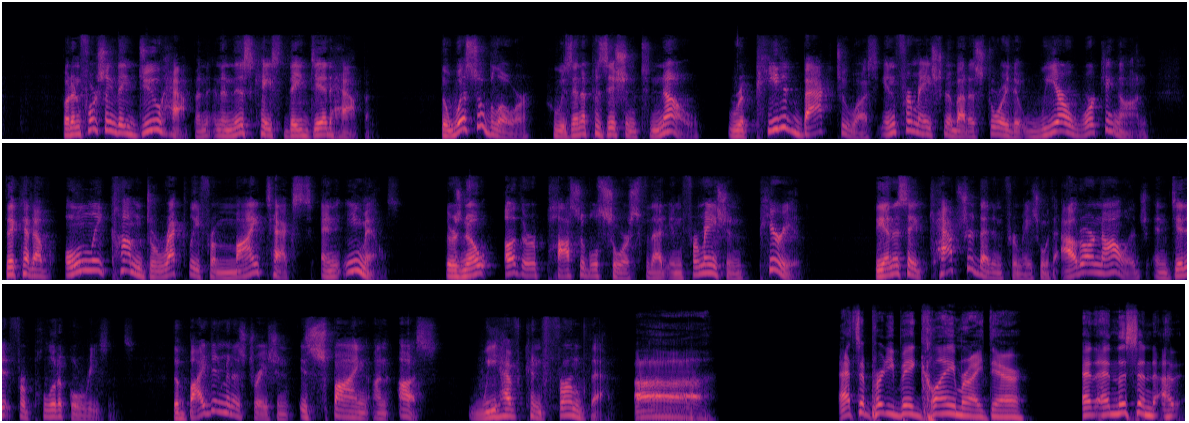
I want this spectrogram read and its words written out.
But unfortunately, they do happen, and in this case, they did happen. The whistleblower, who is in a position to know, repeated back to us information about a story that we are working on that could have only come directly from my texts and emails. There's no other possible source for that information, period. The NSA captured that information without our knowledge and did it for political reasons. The Biden administration is spying on us. We have confirmed that. Uh, that's a pretty big claim right there. And and listen, I,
